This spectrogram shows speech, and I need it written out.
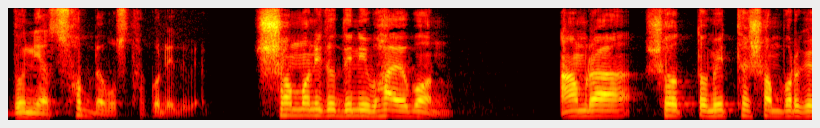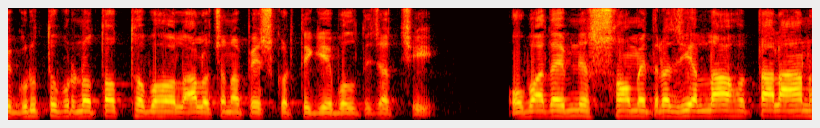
দুনিয়ার সব ব্যবস্থা করে দেবে সম্মানিত দিনী ভাই বোন আমরা সত্য মিথ্যা সম্পর্কে গুরুত্বপূর্ণ তথ্যবহল আলোচনা পেশ করতে গিয়ে বলতে চাচ্ছি। ওবাদা ইবনে সমেত রাজি আল্লাহ তালাহ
